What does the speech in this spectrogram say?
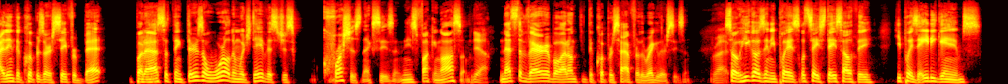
I think the Clippers are a safer bet, but I Mhm. also think there's a world in which Davis just crushes next season. and He's fucking awesome. Yeah, And that's the variable I don't think the Clippers have for the regular season. right. So he goes and he plays, let's say stays healthy. He plays 80 games.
